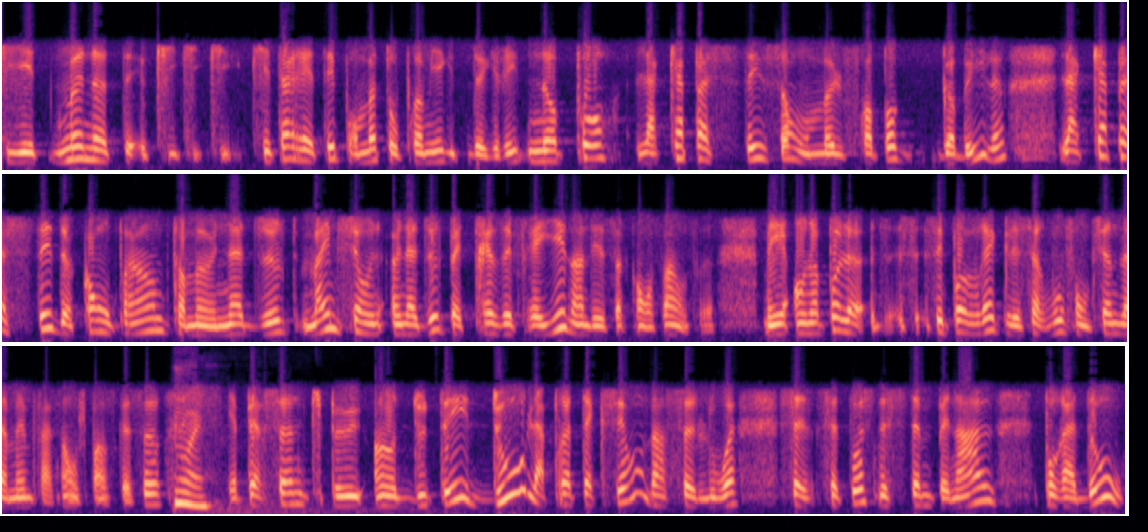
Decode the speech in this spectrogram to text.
qui est menotté, qui, qui, est arrêté pour mettre au premier degré n'a pas la capacité, ça on me le fera pas gober, là, la capacité de comprendre comme un adulte, même si on- un adulte peut être très effrayé dans des circonstances, mais on n'a pas le, c'est- pas vrai que le cerveau fonctionne de la même façon. Je pense que ça, Ouais. il y a personne qui peut en douter, d'où la protection dans cette loi, cette, cette loi sur le système pénal pour ados.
